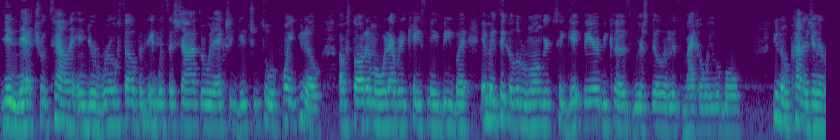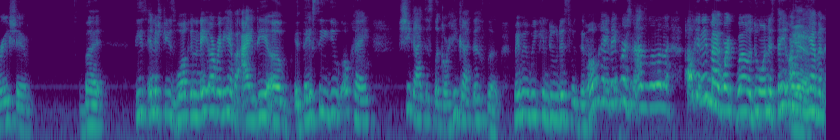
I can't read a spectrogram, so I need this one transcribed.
your natural talent and your real self is able to shine through and actually get you to a point, you know, of stardom or whatever the case may be. But it may take a little longer to get there because we're still in this microwavable, you know, kind of generation. But these industries walking, and they already have an idea of if they see you, okay, she got this look or he got this look. Maybe we can do this with them. Okay, they personalize. Blah, blah, blah. Okay, they might work well doing this. They already Yeah. have an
